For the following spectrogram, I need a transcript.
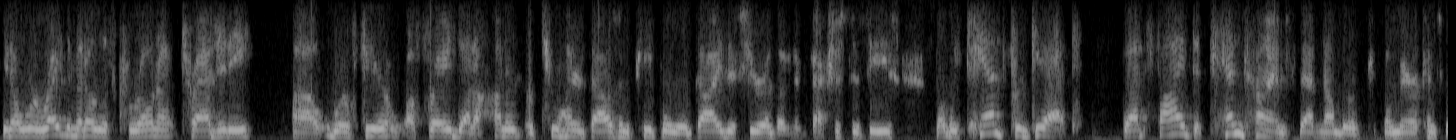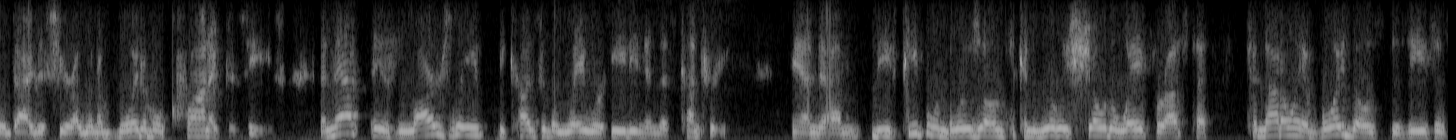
You know, we're right in the middle of this corona tragedy. Uh, we're fear, afraid that 100 or 200,000 people will die this year of an infectious disease, but we can't forget that five to 10 times that number of Americans will die this year of an avoidable chronic disease. And that is largely because of the way we're eating in this country. And um, these people in blue zones can really show the way for us to, to not only avoid those diseases,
